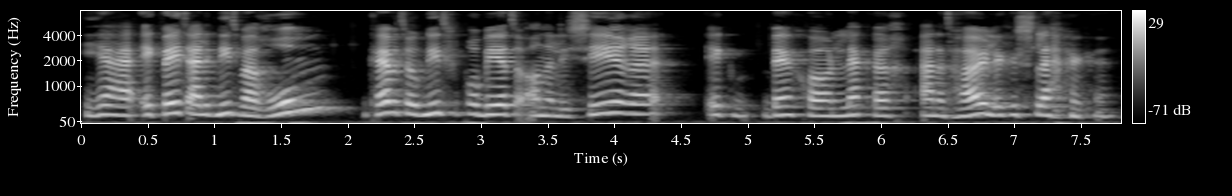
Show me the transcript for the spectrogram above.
ja, ik weet eigenlijk niet waarom. Ik heb het ook niet geprobeerd te analyseren. Ik ben gewoon lekker aan het huilen geslagen.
